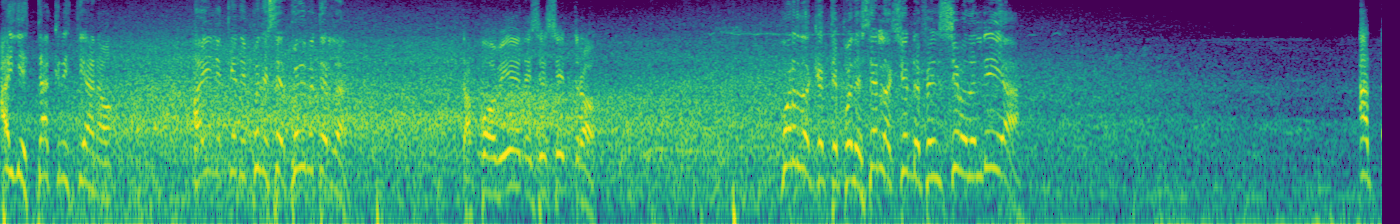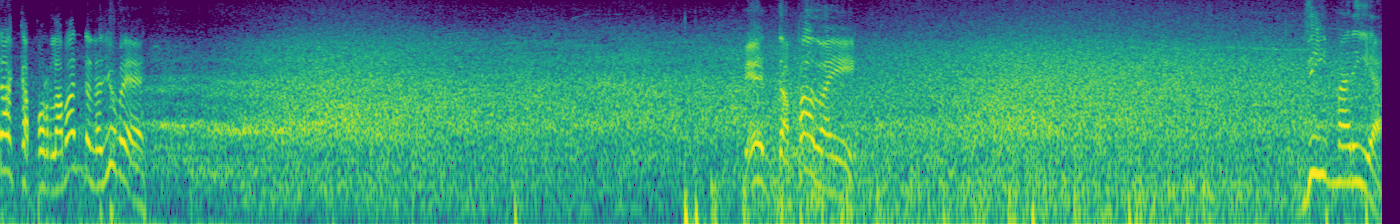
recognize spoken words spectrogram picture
Ahí está Cristiano. Ahí le queda, puede ser, puede meterla. Tapó bien ese centro. Guarda que te puede ser la acción defensiva del día. Ataca por la banda la Juve. Bien tapado ahí. Di María.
